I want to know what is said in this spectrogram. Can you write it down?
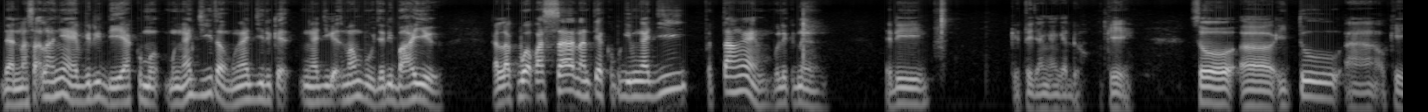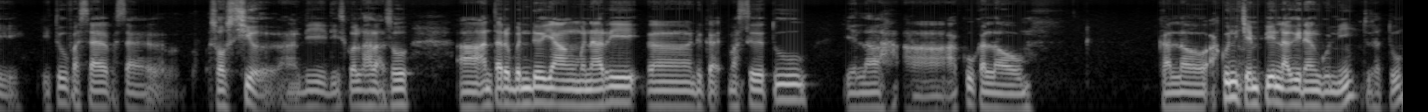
Dan masalahnya every day aku mengaji tau. Mengaji dekat mengaji dekat Semambu. Jadi bahaya. Kalau aku buat pasal, nanti aku pergi mengaji, petang kan, boleh kena. Jadi, kita jangan gaduh. Okay. So, uh, itu, uh, okay. Itu pasal-pasal sosial uh, di di sekolah lah. So, uh, antara benda yang menarik uh, dekat masa tu, ialah uh, aku kalau, kalau aku ni champion lari dengan guni, tu satu.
